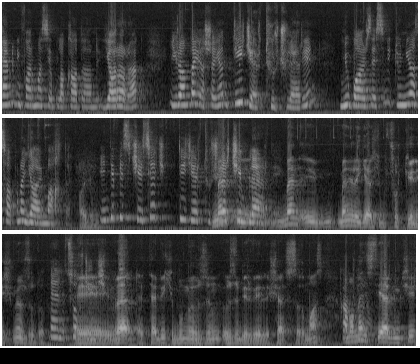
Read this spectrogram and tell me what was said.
həmin informasiya blokadanı yararaq İranda yaşayan digər türklərin mübarizəsini dünya çapına yaymaqdır. Aydın. İndi biz keçək digər türklər Mən, kimlərdir? E, mən e, mən elə gəlir ki, bu çox geniş mövzudur. Bəli, çox geniş mövzudur. Və e, təbii ki, bu mövzunun özü bir verilişə sığmaz. Amma mən Qatılıram. istəyərdim ki,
